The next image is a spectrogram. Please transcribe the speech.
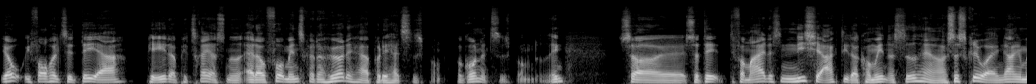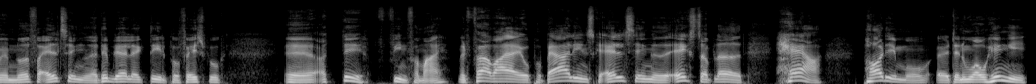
jo, i forhold til DR, P1 og P3 og sådan noget, er der jo få mennesker, der hører det her på det her tidspunkt, på grund af tidspunktet, ikke? Så, øh, så det, for mig er det sådan nicheagtigt at komme ind og sidde her, og så skriver jeg en gang imellem noget for altinget, og det bliver heller ikke delt på Facebook. Øh, og det er fint for mig. Men før var jeg jo på Berlinske, Altinget, Ekstrabladet, her, Podimo, øh, Den Uafhængige.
